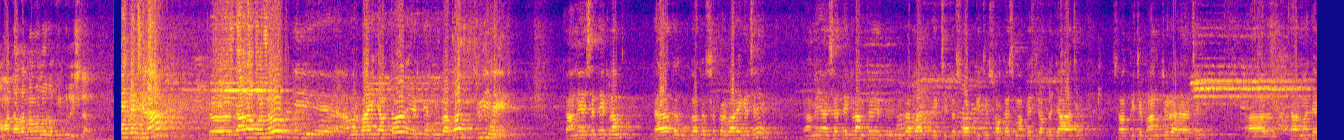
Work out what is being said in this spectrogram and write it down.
আমার দাদার নাম হলো রফিকুল ইসলাম। ছিলাম তো দাদা বলল কি, আমার বাড়ি যাও তো, এর এরকম ব্যাপার চুরি হয়ে গেছে। তো আমি এসে দেখলাম, দাদা তো গত শুক্রবারে গেছে। আমি এসে দেখলাম তো এর এরকম ব্যাপার দেখছি তো সব কিছু শকেশ মকেশ যত যা আছে সব কিছু ভাঙচুরা হয়ে আছে। আর তার মধ্যে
